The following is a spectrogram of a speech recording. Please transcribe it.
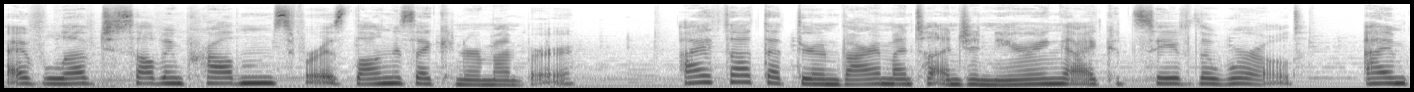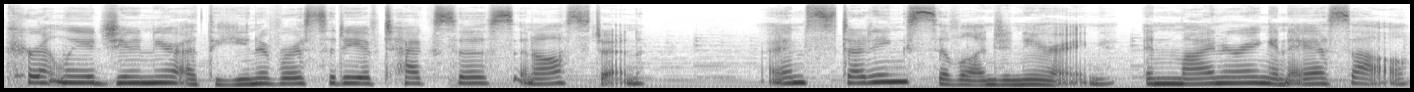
I've loved solving problems for as long as I can remember. I thought that through environmental engineering, I could save the world. I am currently a junior at the University of Texas in Austin. I am studying civil engineering and minoring in ASL.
